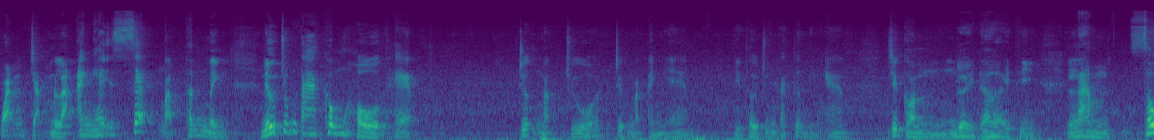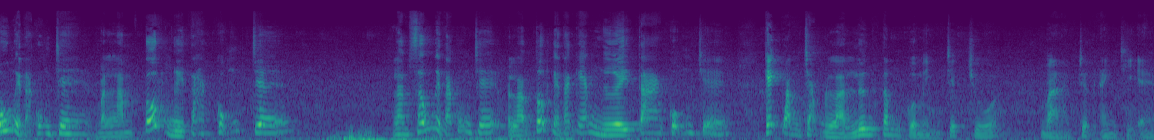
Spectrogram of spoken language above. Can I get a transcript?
quan trọng là anh hãy xét bản thân mình. Nếu chúng ta không hồ thẹn trước mặt Chúa, trước mặt anh em, thì thôi chúng ta cứ bình an. Chứ còn người đời thì làm xấu người ta cũng chê, và làm tốt người ta cũng chê. Làm xấu người ta cũng chê, và làm tốt người ta ghét người ta cũng chê. Cái quan trọng là lương tâm của mình trước Chúa và trước anh chị em.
